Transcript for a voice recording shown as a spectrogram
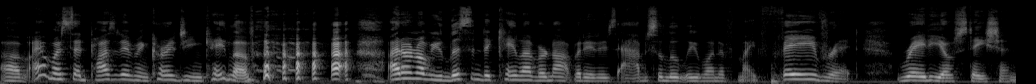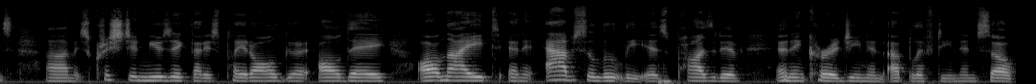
Um, I almost said positive, encouraging K Love. I don't know if you listen to K Love or not, but it is absolutely one of my favorite radio stations. Um, it's Christian music that is played all good, all day, all night, and it absolutely is positive and encouraging and uplifting. And so,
